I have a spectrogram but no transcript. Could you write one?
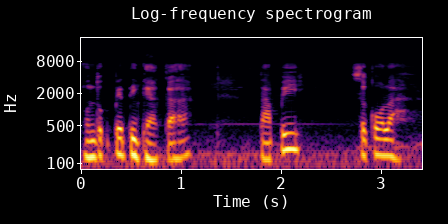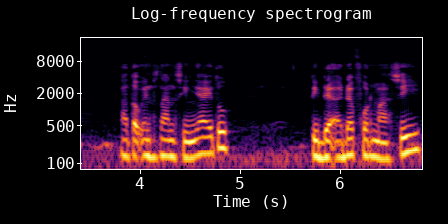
untuk P3K, tapi sekolah atau instansinya itu tidak ada formasi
